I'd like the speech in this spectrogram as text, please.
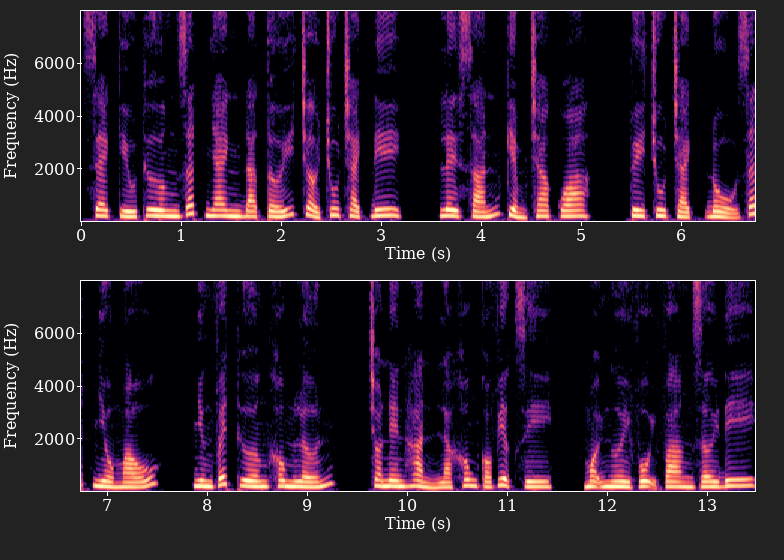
Xe cứu thương rất nhanh đã tới chở Chu Trạch đi, Lê Sán kiểm tra qua, tuy Chu Trạch đổ rất nhiều máu, nhưng vết thương không lớn, cho nên hẳn là không có việc gì, mọi người vội vàng rời đi.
